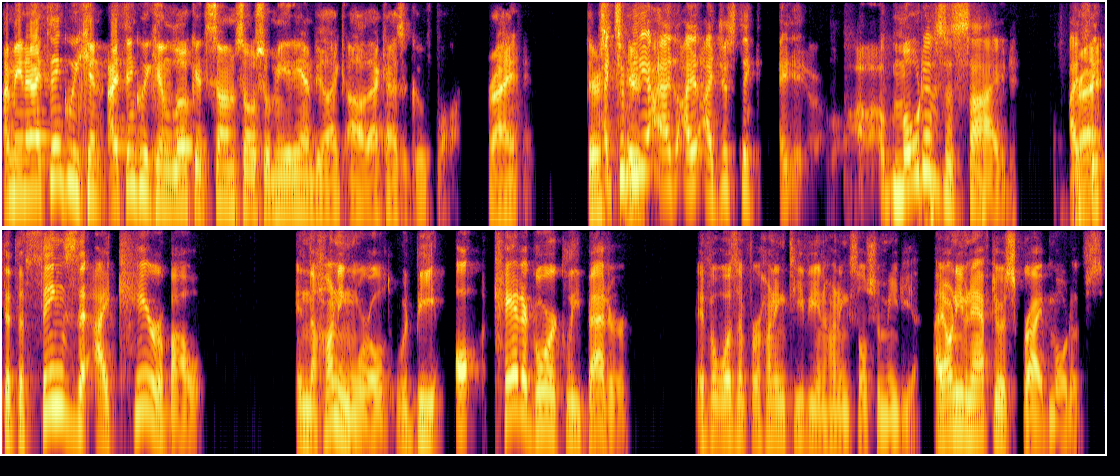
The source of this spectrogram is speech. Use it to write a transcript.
I mean, I think we can I think we can look at some social media and be like, "Oh, that guy's a goofball." Right? There's to there's, me I I just think motives aside, I right. think that the things that I care about in the hunting world would be all, categorically better if it wasn't for hunting TV and hunting social media. I don't even have to ascribe motives.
